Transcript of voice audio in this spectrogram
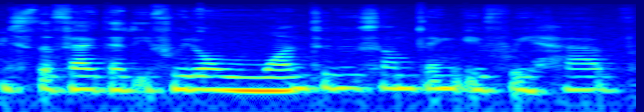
just the fact that if we don't want to do something if we have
